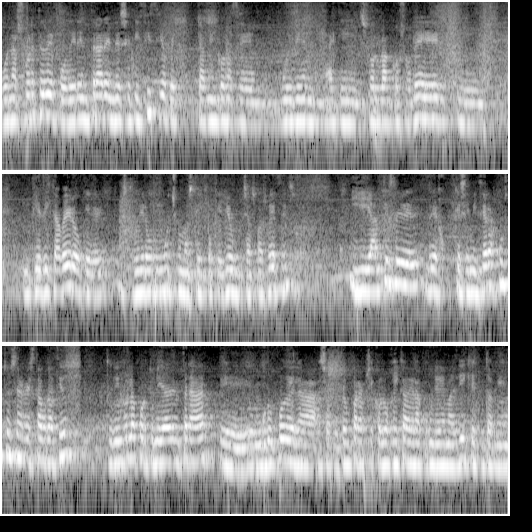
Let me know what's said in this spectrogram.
buena suerte de poder entrar en ese edificio que también conocen muy bien aquí Sol Blanco Soler y, y Piedi Cabero, que estuvieron mucho más tiempo que yo, muchas más veces. Y antes de que se iniciara justo esa restauración, tuvimos la oportunidad de entrar eh, un grupo de la Asociación Parapsicológica de la Comunidad de Madrid, que tú también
